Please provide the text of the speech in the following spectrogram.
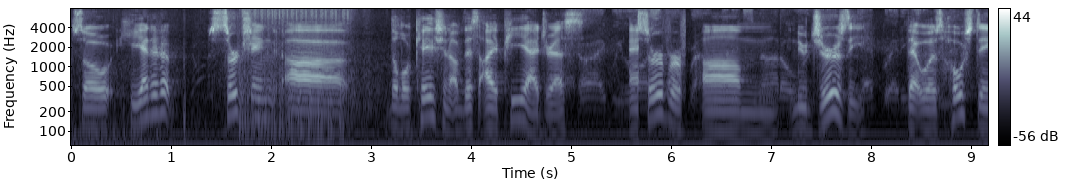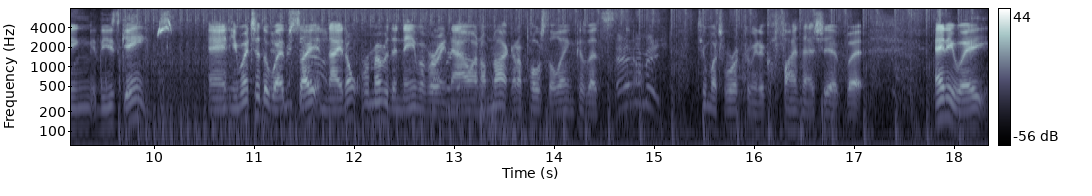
So he ended up searching uh, the location of this IP address and server um, New Jersey that was hosting these games. And he went to the website, and I don't remember the name of it right now, and I'm not gonna post the link because that's you know, too much work for me to go find that shit. But anyway,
